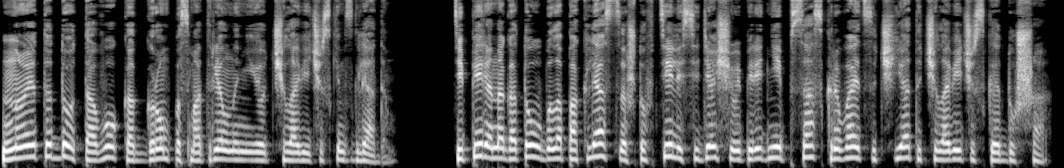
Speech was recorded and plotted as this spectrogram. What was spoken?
Но это до того, как Гром посмотрел на нее человеческим взглядом. Теперь она готова была поклясться, что в теле сидящего перед ней пса скрывается чья-то человеческая душа.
